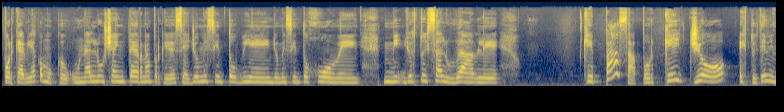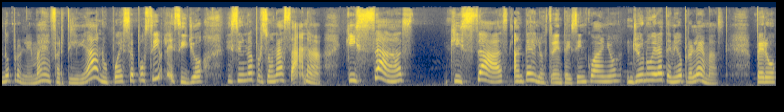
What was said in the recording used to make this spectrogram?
Porque había como una lucha interna, porque yo decía, yo me siento bien, yo me siento joven, yo estoy saludable. ¿Qué pasa? ¿Por qué yo estoy teniendo problemas de fertilidad? No puede ser posible si yo soy una persona sana. Quizás quizás antes de los 35 años yo no hubiera tenido problemas, pero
